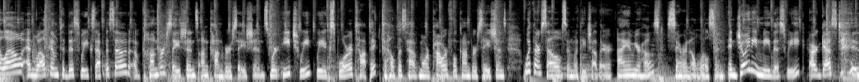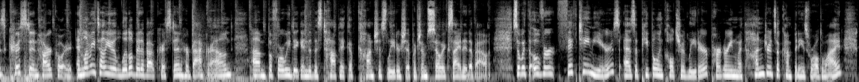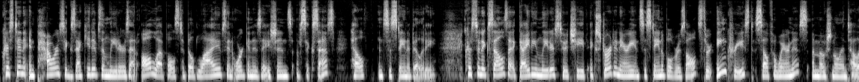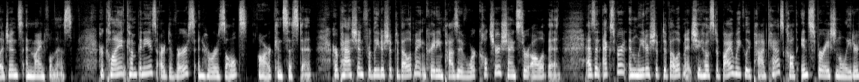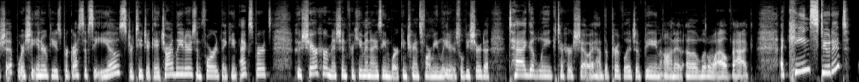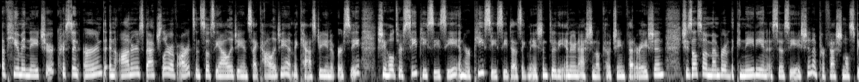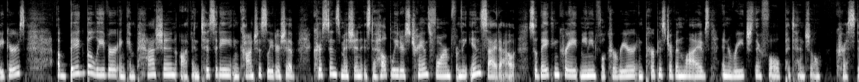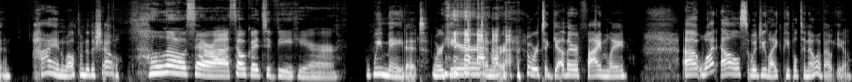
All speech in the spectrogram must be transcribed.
Hello, and welcome to this week's episode of Conversations on Conversations, where each week we explore a topic to help us have more powerful conversations with ourselves and with each other. I am your host, Sarah Noll Wilson. And joining me this week, our guest is Kristen Harcourt. And let me tell you a little bit about Kristen, her background, um, before we dig into this topic of conscious leadership, which I'm so excited about. So, with over 15 years as a people and culture leader, partnering with hundreds of companies worldwide, Kristen empowers executives and leaders at all levels to build lives and organizations of success, health, and sustainability. Kristen excels at guiding leaders to achieve extraordinary and sustainable results through increased self awareness, emotional intelligence, and mindfulness. Her client companies are diverse and her results are consistent. Her passion for leadership development and creating positive work culture shines through all of it. As an expert in leadership development, she hosts a bi weekly podcast called Inspirational Leadership, where she interviews progressive CEOs, strategic HR leaders, and forward thinking experts who share her mission for humanizing work and transforming leaders. We'll be sure to tag a link to her show. I had the privilege of being on it a little while back. A keen student of Human Nature, Kristen earned an honors Bachelor of Arts in Sociology and Psychology at McMaster University. She holds her CPCC and her PCC designation through the International Coaching Federation. She's also a member of the Canadian Association of Professional Speakers. A big believer in compassion, authenticity, and conscious leadership, Kristen's mission is to help leaders transform from the inside out so they can create meaningful career and purpose driven lives and reach their full potential. Kristen. Hi, and welcome to the show. Hello, Sarah. So good to be here. We made it. We're here and we're we're together finally. Uh, what else would you like people to know about you?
